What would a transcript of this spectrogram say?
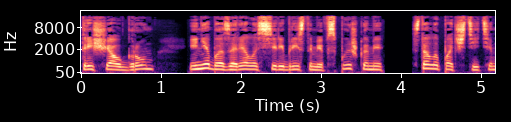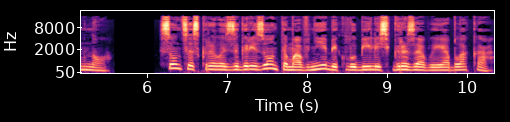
Трещал гром, и небо озарялось серебристыми вспышками, стало почти темно. Солнце скрылось за горизонтом, а в небе клубились грозовые облака.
